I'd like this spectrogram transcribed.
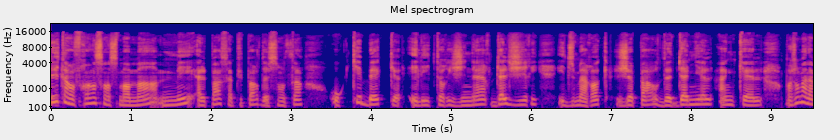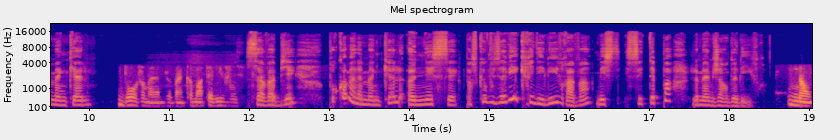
est en France en ce moment, mais elle passe la plupart de son temps au Québec. Elle est originaire d'Algérie et du Maroc. Je parle de Danielle Henkel. Bonjour, Madame Henkel. Bonjour, Madame Jobin. Comment allez-vous? Ça va bien. Pourquoi, Madame Henkel, un essai? Parce que vous aviez écrit des livres avant, mais c'était pas le même genre de livre. Non,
